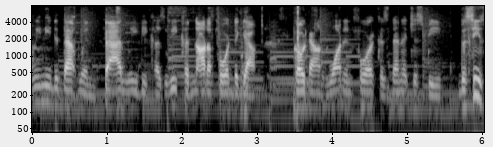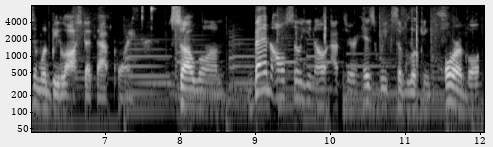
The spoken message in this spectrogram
We needed that win badly because we could not afford to go go down one and four because then it just be the season would be lost at that point. So um, Ben also, you know, after his weeks of looking horrible,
